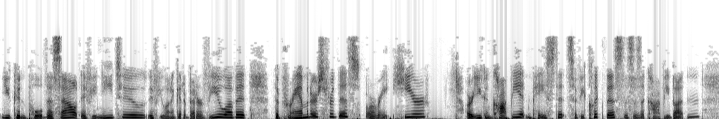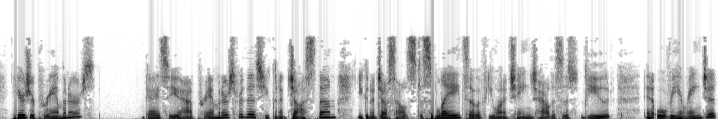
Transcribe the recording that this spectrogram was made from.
You can pull this out if you need to, if you want to get a better view of it. The parameters for this are right here, or you can copy it and paste it. So if you click this, this is a copy button. Here's your parameters. Okay, so you have parameters for this. You can adjust them. You can adjust how it's displayed. So if you want to change how this is viewed, and it will rearrange it.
